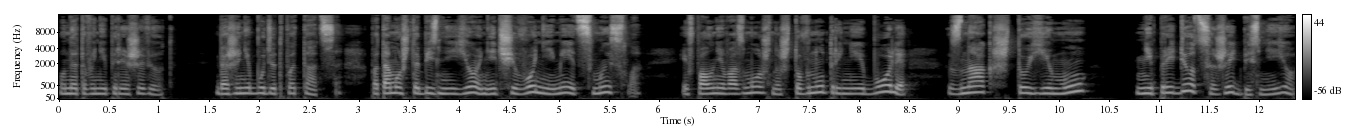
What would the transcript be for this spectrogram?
Он этого не переживет даже не будет пытаться, потому что без нее ничего не имеет смысла, и вполне возможно, что внутренние боли – знак, что ему не придется жить без нее.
